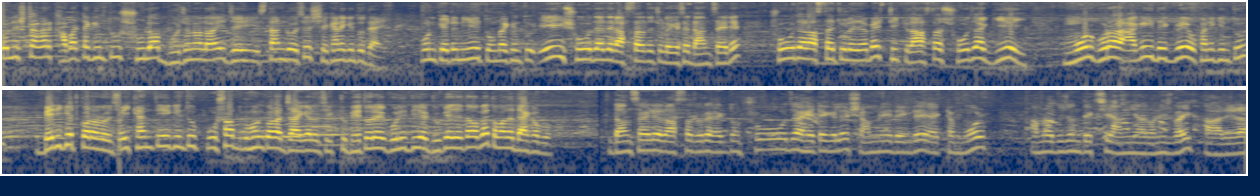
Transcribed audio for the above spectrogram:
চল্লিশ টাকার খাবারটা কিন্তু সুলভ ভোজনালয় যেই স্থান রয়েছে, সেখানে কিন্তু দেয়। ফোন কেটে নিয়ে তোমরা কিন্তু এই সোজা যে রাস্তাটাতে চলে গেছে ডান সাইডে সোজা রাস্তায় চলে যাবে। ঠিক রাস্তার সোজা গিয়েই মোড় ঘোরার আগেই দেখবে ওখানে কিন্তু ব্যারিকেড করা রয়েছে। ওইখান থেকে কিন্তু প্রসাদ গ্রহণ করার জায়গা রয়েছে। একটু ভেতরে গড়ি দিয়ে ঢুকে যেতে হবে, তোমাদের দেখাবো। ডান সাইডে রাস্তা ধরে একদম সোজা হেঁটে গেলে সামনেই দেখবে একটা মোড়। আমরা দুজন দেখছি, আমি আর অনিশ ভাই। আর এরা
